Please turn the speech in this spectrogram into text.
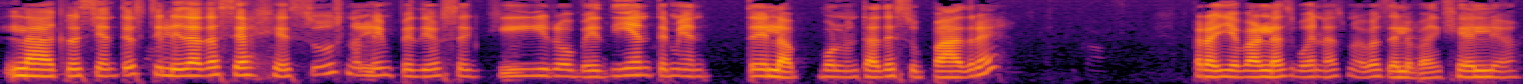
La creciente hostilidad hacia Jesús no le impidió seguir obedientemente la voluntad de su padre para llevar las buenas nuevas del Evangelio.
